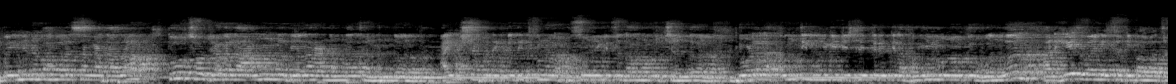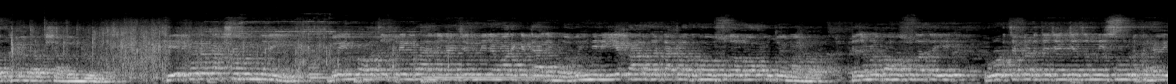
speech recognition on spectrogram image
बहिणीनं भावाला सांगा दादा तूच हो जगाला आनंद देणारा नंदाचा नंदन. आयुष्यामध्ये कधीच कुणाला फसवणुकीचं लावू नको चंदन. डोळ्याला कोणती मुलगी दिसली तरी तिला बहीण म्हणून कर वंदन आणि हेच बहिणीसाठी भावाचं खरं रक्षाबंधन. हे खरं रक्षाबंधन आहे. बहीण भावाचं प्रेम राहिलं नाही जर्मनीला मार्केट आल्यामुळे. बहिणीने एक अर्धा टाकला तर भाऊ सुद्धा लॉक होतोय मला त्याच्यामुळे भाऊ सुद्धा आता हे रोडच्या कडच्या ज्यांच्या जमिनी समृद्ध आहे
